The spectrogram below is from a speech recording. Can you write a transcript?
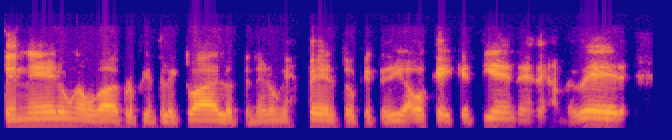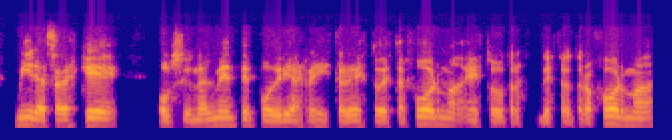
tener un abogado de propiedad intelectual o tener un experto que te diga, ok, ¿qué tienes? Déjame ver. Mira, ¿sabes qué? Opcionalmente podrías registrar esto de esta forma, esto de esta otra forma.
